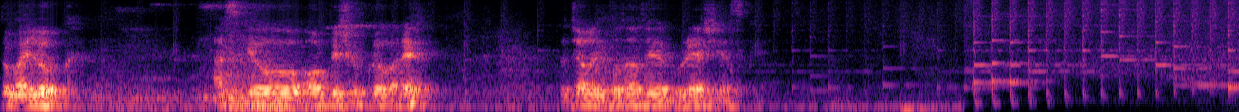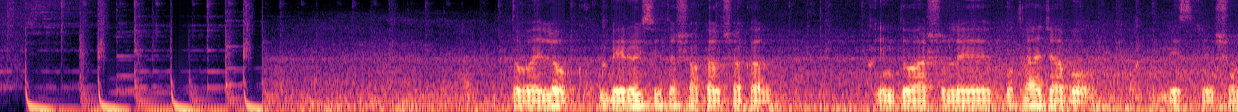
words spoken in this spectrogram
তো ভাই লোক, আজকেও ডে শুক্রবারে তো চলেন কোথাও থেকে ঘুরে আসি আজকে? তো ভাই লোক, বের হয়েছি তো সকাল সকাল, কিন্তু আসলে কোথায় যাব? ডেস্টিনেশন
